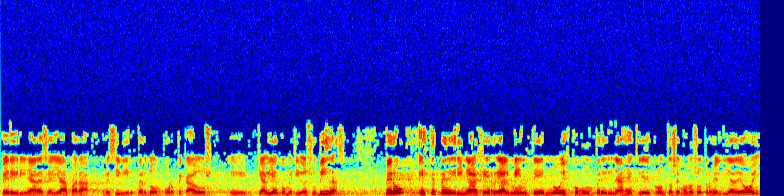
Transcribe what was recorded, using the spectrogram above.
peregrinar hacia allá para recibir perdón por pecados eh, que habían cometido en sus vidas. Pero este peregrinaje realmente no es como un peregrinaje que de pronto hacemos nosotros el día de hoy.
